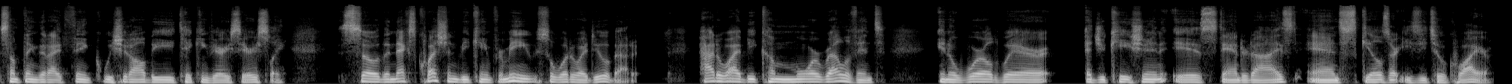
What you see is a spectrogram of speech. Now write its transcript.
something that I think we should all be taking very seriously. So the next question became for me so, what do I do about it? How do I become more relevant in a world where education is standardized and skills are easy to acquire?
